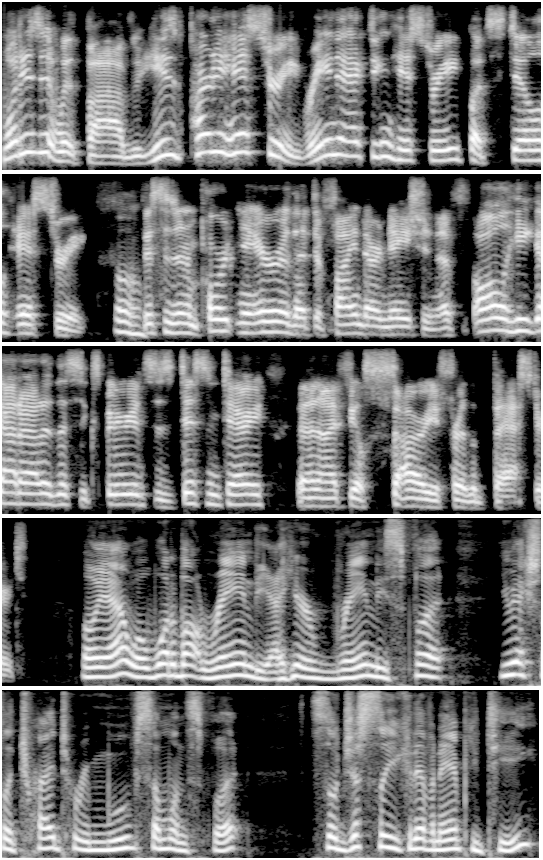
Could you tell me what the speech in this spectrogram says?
What is it with Bob? He's part of history, reenacting history, but still history. Oh. This is an important era that defined our nation. If all he got out of this experience is dysentery, then I feel sorry for the bastard. Oh, yeah? Well, what about Randy? I hear Randy's foot. You actually tried to remove someone's foot. So just so you could have an amputee?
